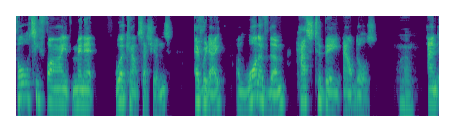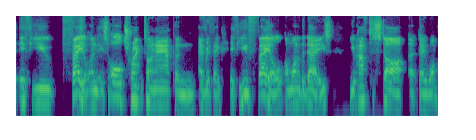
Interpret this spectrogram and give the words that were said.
45 minute workout sessions every day, and one of them has to be outdoors. Wow. and if you fail, and it's all tracked on an app and everything, if you fail on one of the days, you have to start at day one.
